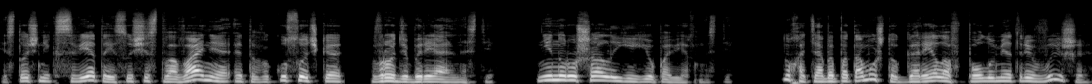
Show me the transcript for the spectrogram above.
источник света и существования этого кусочка вроде бы реальности, не нарушало ее поверхности. Ну, хотя бы потому, что горело в полуметре выше,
